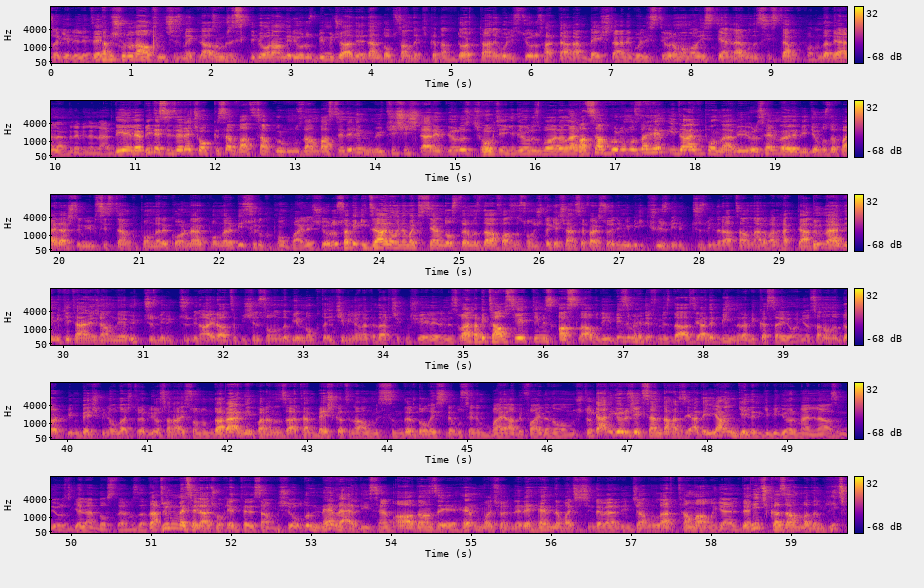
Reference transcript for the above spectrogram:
1.99'a geriledi. Tabi şunun altını çizmek lazım. Riskli bir oran veriyoruz. Bir mücadeleden 90 dakikadan 4 tane gol istiyoruz. Hatta ben 5 tane gol istiyorum ama isteyenler bunu sistem kuponunda değerlendirebilirler diyelim. Bir de sizlere çok kısa WhatsApp grubumuzdan bahsedelim. Müthiş işler yapıyoruz. Çok iyi gidiyoruz bu aralar. WhatsApp grubumuzda hem ideal kuponlar veriyoruz hem böyle videomuzda paylaştığım gibi sistem kuponları, korner kuponları bir sürü kupon paylaşıyoruz. Tabi ideal oynamak isteyen dostlarımız daha fazla. Sonuçta geçen sefer söylediğim gibi 200 bin, 300 bin lira atanlar var. Hatta dün verdiğim iki tane canlıya 300 bin, 300 bin ayrı atıp işin sonunda 1.2 milyona kadar çıkmış üyelerimiz var. Tabi tavsiye ettiğimiz asla bu değil. Bizim hedefimiz daha ziyade 1000 lira bir kasayla oynuyorsan onu 4000, 5000'e ulaştırabiliyorsan ay sonunda verdiğin paranın zaten 5 katını almışsındır. Dolayısıyla bu senin bayağı bir faydana olmuştur. Yani göreceksen daha ziyade yan gelir gibi görmen lazım diyoruz gelen dostlarımıza da. Dün mesela çok enteresan bir şey oldu. Ne verdiysem A'dan Z'ye hem maç önleri hem de maç içinde verdiğim canlılar tamamı geldi. Hiç kazanmadım, hiç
